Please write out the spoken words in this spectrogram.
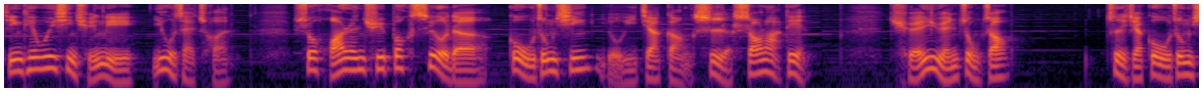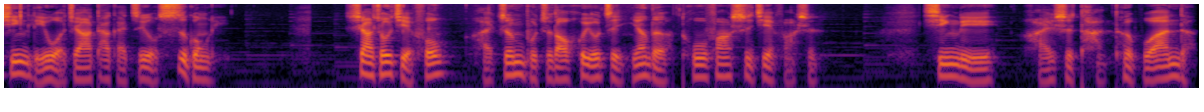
今天微信群里又在传，说华人区 Box Hill 的购物中心有一家港式的烧腊店，全员中招。这家购物中心离我家大概只有四公里。下周解封，还真不知道会有怎样的突发事件发生，心里还是忐忑不安的。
